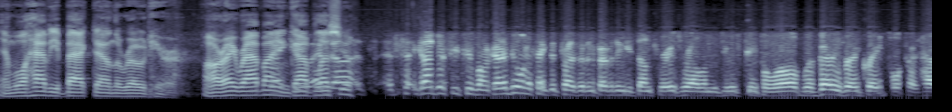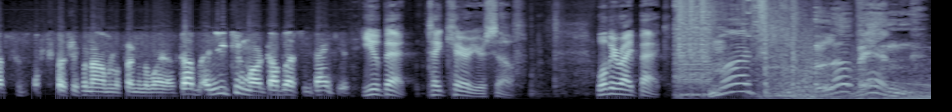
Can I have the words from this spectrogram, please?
And we'll have you back down the road here. All right, Rabbi, Thank and God you. bless And, you. Uh, God bless you too, Mark. And I do want to thank the president for everything he's done for Israel and the Jewish people. We're all we're very, very grateful to have such a phenomenal friend in the White House. God, and you too, Mark. God bless you. Thank you. You bet. Take care of yourself. We'll be right back. Mark Levin.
